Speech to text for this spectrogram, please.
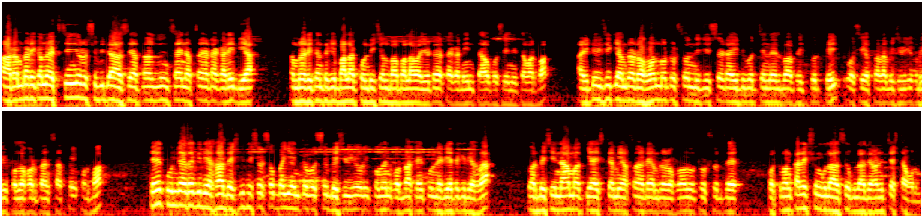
আর আমরা এখানে এক্সচেঞ্জের সুবিধা আছে, আপনারা যদি চাইন আপনারা একটা গাড়ি দিয়া আমরা এখান থেকে বালা কন্ডিশন বা বালা বাজেটের একটা গাড়ি নিতে অবশ্যই নিতে পারবা। আর এটা হচ্ছে কি আমরা রহমান মোটরসের নিজস্ব একটা ইউটিউবের চ্যানেল বা ফেসবুক পেজ অবশ্যই আপনারা বেশি বেশি করে ফলো করবেন সাবস্ক্রাইব করবা। সে কোন জায়গা থেকে দেখা, দেশ বিদেশের সব ভাই আনতে অবশ্যই বেশি বেশি করে কমেন্ট করবা, সে কোন এরিয়া থেকে দেখবা তো আর বেশি নাম আতি আজকে আমি আপনার আমরা রহমান মোটরসের যে বর্তমান কালেকশনগুলো আছে, ওগুলো দেখানোর চেষ্টা করব।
